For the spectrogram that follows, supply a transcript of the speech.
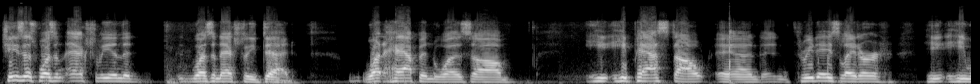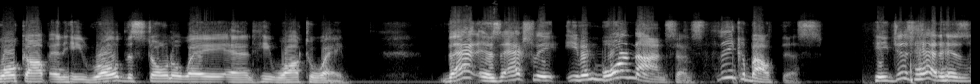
Jesus wasn't actually in the wasn't actually dead. What happened was um, he he passed out, and, and three days later he he woke up and he rolled the stone away and he walked away. That is actually even more nonsense. Think about this. He just had his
